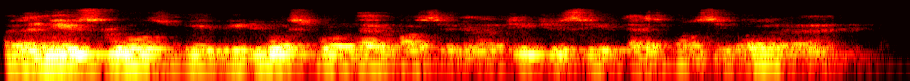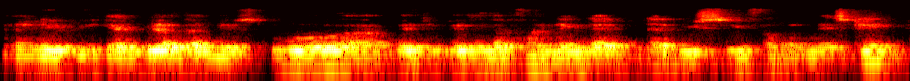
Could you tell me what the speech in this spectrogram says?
for the new schools, we, we do explore that possibility to see if that's possible. uh, And if we can build a new school, uh, with, within the funding that, that we see from the ministry.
